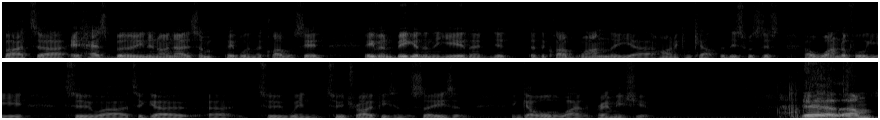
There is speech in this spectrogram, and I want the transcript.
But it has been, and I know some people in the club have said even bigger than the year that that the club won the uh, Heineken Cup. That this was just a wonderful year to uh, to go uh, to win two trophies in the season and go all the way in the premiership. Yeah, um,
